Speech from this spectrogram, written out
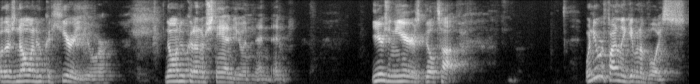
or there's no one who could hear you, or no one who could understand you, and, and, and years and years built up, when you were finally given a voice,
